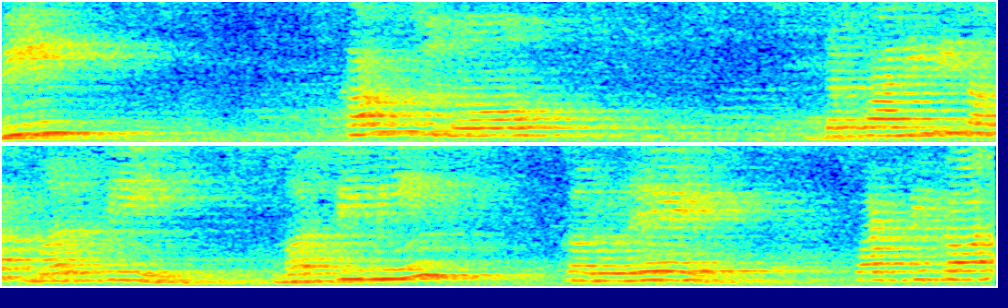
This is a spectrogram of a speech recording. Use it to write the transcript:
we come to know the qualities of mercy. Mercy means karune, what we call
